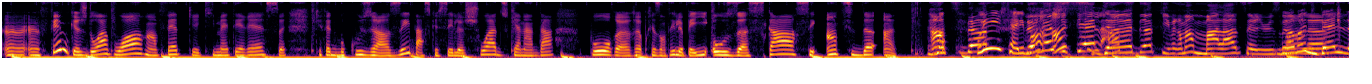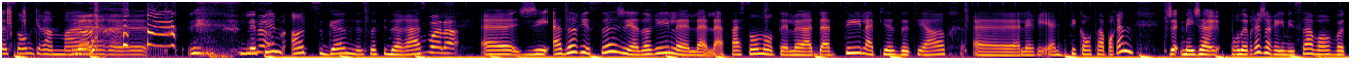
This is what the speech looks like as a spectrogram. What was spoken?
un, un film que je dois voir, en fait, que- qui m'intéresse, qui a fait beaucoup jaser parce que c'est le choix du Canada pour euh, représenter le pays aux Oscars. C'est Antidote. Antidote! Oui, je suis allée le voir logiciel Antidote. Antidote qui est vraiment malade, sérieusement. Vraiment là. une belle leçon de grammaire. euh, le Non. film Antigone de Sophie Doras. Voilà. Euh, j'ai adoré ça. J'ai adoré la, la, la façon dont elle a adapté la pièce de théâtre euh, à la réalité contemporaine. Je- mais pour de vrai, j'aurais aimé ça avoir votre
